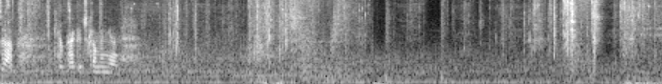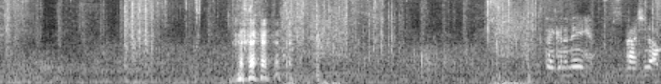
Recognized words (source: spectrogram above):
Heads up. Care package coming in. Taking a knee. Patching up.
